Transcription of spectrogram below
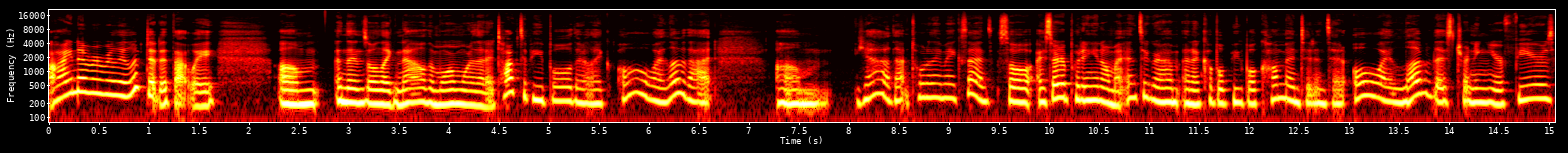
i never really looked at it that way. Um and then so like now the more and more that i talk to people they're like oh i love that. Um yeah that totally makes sense. So i started putting it on my instagram and a couple people commented and said oh i love this turning your fears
